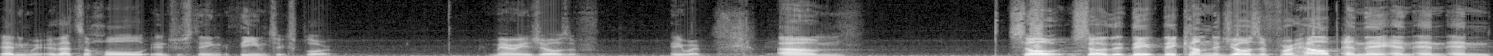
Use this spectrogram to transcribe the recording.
anyway, that's a whole interesting theme to explore. Mary and Joseph. Anyway, um, so so they they come to Joseph for help, and they and and and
